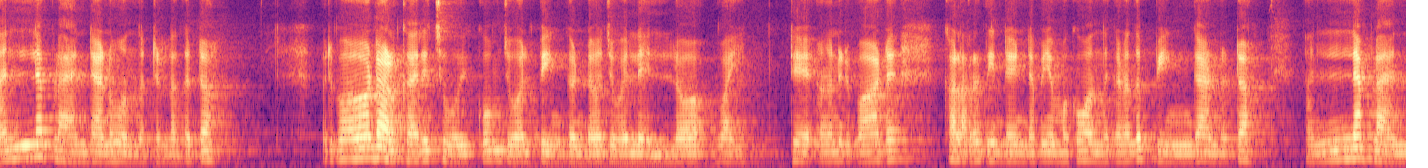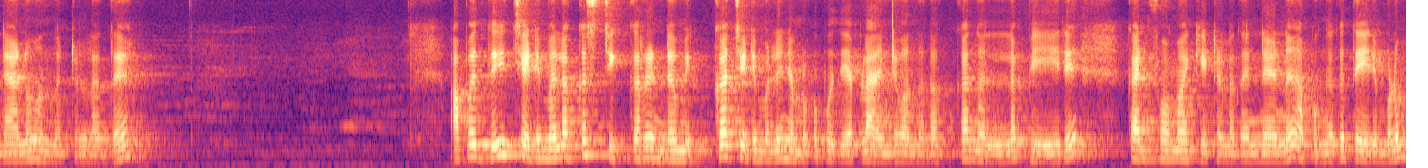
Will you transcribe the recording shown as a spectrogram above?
നല്ല പ്ലാന്റാണ് വന്നിട്ടുള്ളത് കേട്ടോ ഒരുപാട് ആൾക്കാർ ചോദിക്കും ജുവൽ പിങ്ക് ഉണ്ടോ? ജുവൽ യെല്ലോ വൈറ്റ് അങ്ങനെ ഒരുപാട് കളർ ഇതിന്റെ ഉണ്ട് അപ്പോൾ നമുക്ക് വന്നിരിക്കുന്നത് പിങ്കാണ് കേട്ടോ നല്ല പ്ലാന്റാണ് വന്നിട്ടുള്ളത്. അപ്പോൾ ഇത് ചെടിമലൊക്കെ സ്റ്റിക്കർ ഉണ്ട്. മിക്ക ചെടിമലും നമുക്ക് പുതിയ പ്ലാന്റ് വന്നതൊക്കെ നല്ല പേര് കൺഫേം ആക്കിയിട്ടുള്ളത് തന്നെയാണ്. അപ്പോൾ നിങ്ങൾക്ക് തരുമ്പോഴും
